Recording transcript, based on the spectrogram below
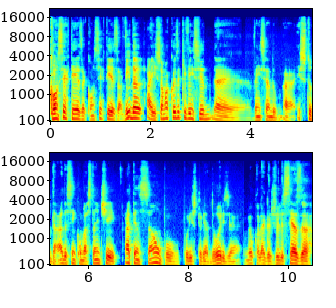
Com certeza, com certeza. A vida, ah, isso é uma coisa que vem, sido, é, vem sendo é, estudada assim, com bastante atenção por, por historiadores. É. O meu colega Júlio César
